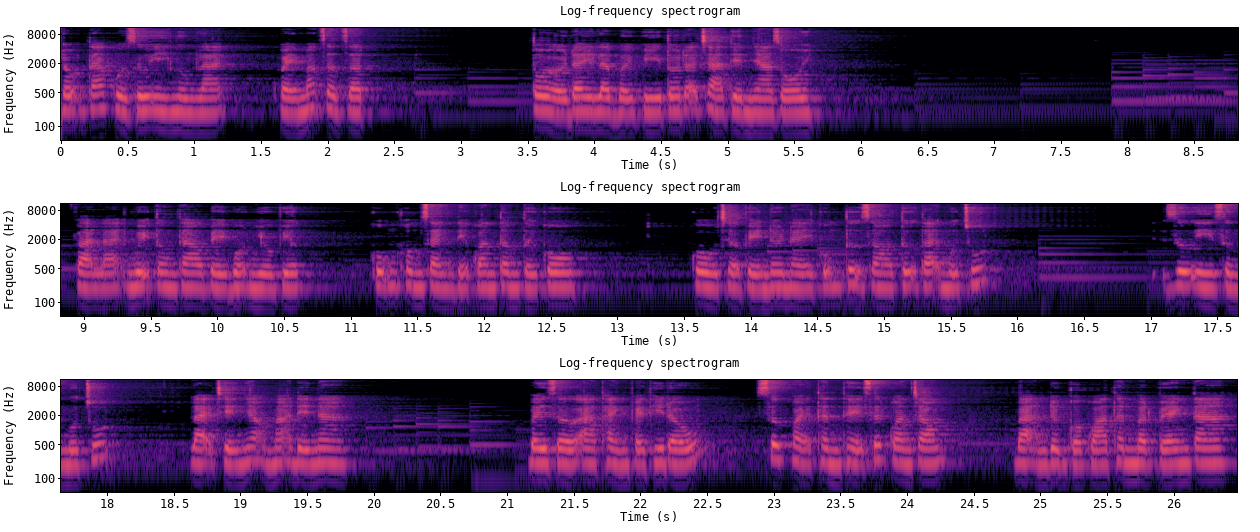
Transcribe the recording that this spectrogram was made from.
Động tác của Dư Y ngừng lại, khóe mắt giật giật. Tôi ở đây là bởi vì tôi đã trả tiền nhà rồi. Và lại Ngụy Tông Thao bề bộn nhiều việc, cũng không dành để quan tâm tới cô. Cô trở về nơi này cũng tự do tự tại một chút. Dư Y dừng một chút, lại chế nhạo Mã Đế Na. Bây giờ A Thành phải thi đấu, sức khỏe thân thể rất quan trọng. Bạn đừng có quá thân mật với anh ta,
